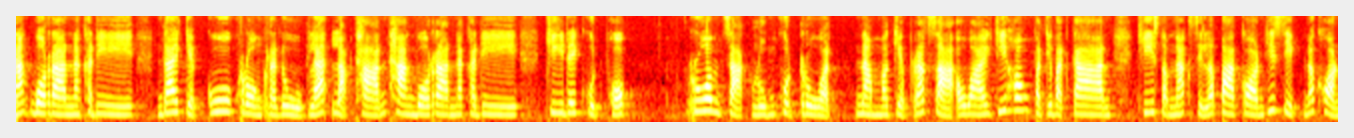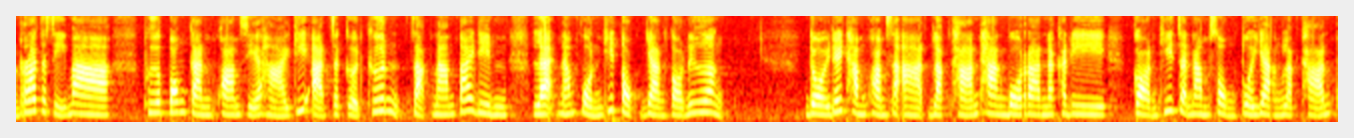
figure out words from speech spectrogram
นักโบราณคดี ได้เก็บกู้โครงกระดูกและหลักฐานทางโบราณคดี ที่ได้ขุดพบ ร่วมจากหลุมขุดตรวจนำมาเก็บรักษาเอาไว้ที่ห้องปฏิบัติการ ที่สำนักศิลปากรที่ 10 นครราชสีมา เพื่อป้องกันความเสียหายที่อาจจะเกิดขึ้นจากน้ำใต้ดิน และน้ำฝนที่ตกอย่างต่อเนื่อง โดยได้ทำความสะอาดหลักฐานทางโบราณคดี ก่อนที่จะนำส่งตัวอย่างหลักฐานไป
